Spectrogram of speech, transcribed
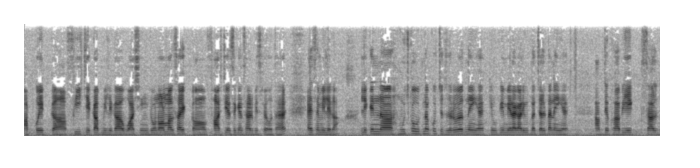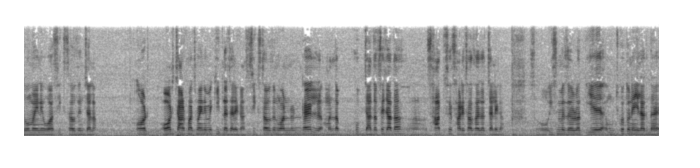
आपको एक फ्री चेकअप मिलेगा वॉशिंग जो नॉर्मल सा एक फ़र्स्ट या सेकेंड सर्विस पे होता है, ऐसे मिलेगा। लेकिन मुझको उतना कुछ ज़रूरत नहीं है, क्योंकि मेरा गाड़ी उतना चलता नहीं है। आप देखो, अभी एक साल, दो महीने हुआ सिक्स थाउज़ेंड चला। और और चार पाँच महीने में कितना चलेगा? सिक्स थाउज़ेंड वन हंड्रेड है मतलब खूब ज़्यादा से ज़्यादा सात से साढ़े सात हज़ार चलेगा। सो इसमें ज़रूरत, ये मुझको तो नहीं लगता है।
